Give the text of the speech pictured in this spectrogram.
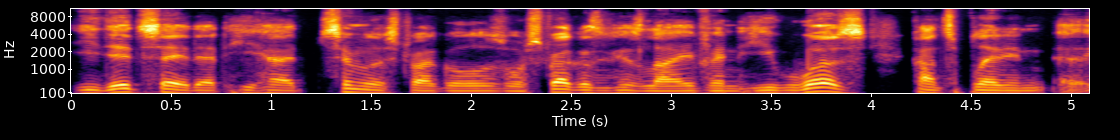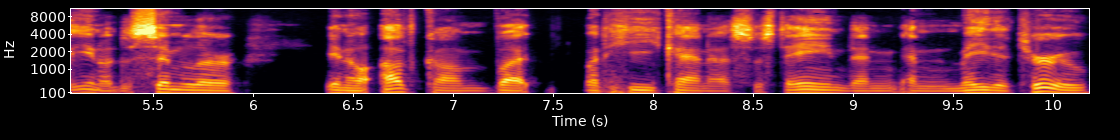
he did say that he had similar struggles or struggles in his life and he was contemplating uh, you know the similar you know outcome but but he kind of sustained and and made it through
